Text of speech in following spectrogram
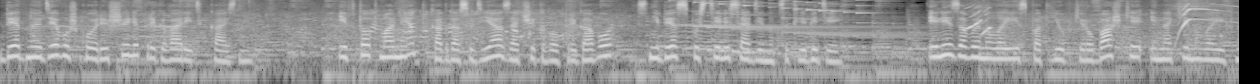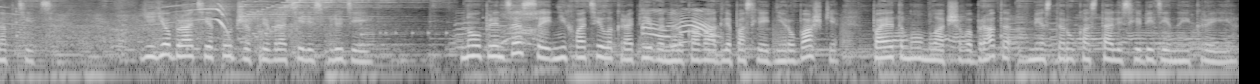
Бедную девушку решили приговорить к казни. И в тот момент, когда судья зачитывал приговор, с небес спустились 11 лебедей. Элиза вынула из-под юбки рубашки и накинула их на птиц. Ее братья тут же превратились в людей – но у принцессы не хватило крапивы на рукава для последней рубашки, поэтому у младшего брата вместо рук остались лебединые крылья.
